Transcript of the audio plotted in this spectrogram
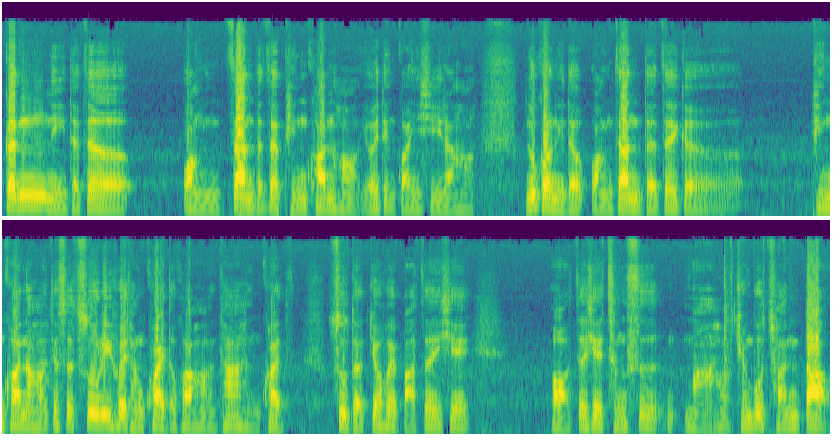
跟你的这。网站的这频宽哈有一点关系了哈，如果你的网站的这个频宽呢哈，就是速率非常快的话哈，它很快速的就会把这一些哦这些城市码哈全部传到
